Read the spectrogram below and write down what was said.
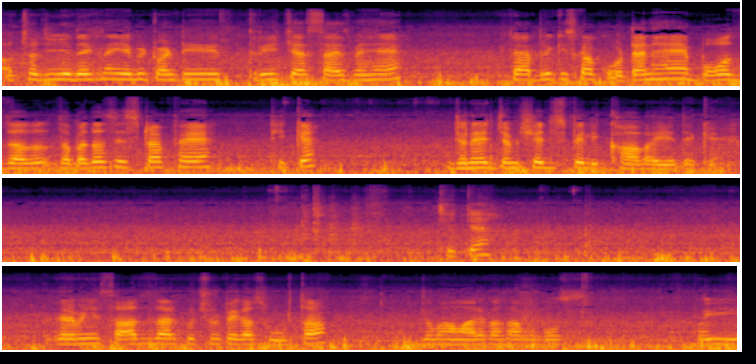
अच्छा जी, ये देख लें, ये भी ट्वेंटी थ्री चेस्ट साइज़ में है। फैब्रिक इसका कॉटन है, बहुत ज़बरदस्त स्टफ़ है, ठीक है? जुनेद जमशेद इस पर लिखा हुआ ये देखें। ठीक है? अगर ये सात हज़ार कुछ रुपए का सूट था, जो हमारे पास आपको बहुत कोई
